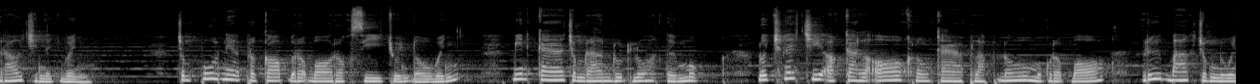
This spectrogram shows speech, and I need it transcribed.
ក្រោយជានិច្ចវិញ ចំពោះអ្នកប្រកបរបររកស៊ីជួញដូរវិញ មានការចម្រើនលូតលាស់ទៅមុខ ដូច្នេះជាឱកាសល្អក្នុងការផ្លាស់ប្ដូរមុខរបរឬបើកចំនួន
